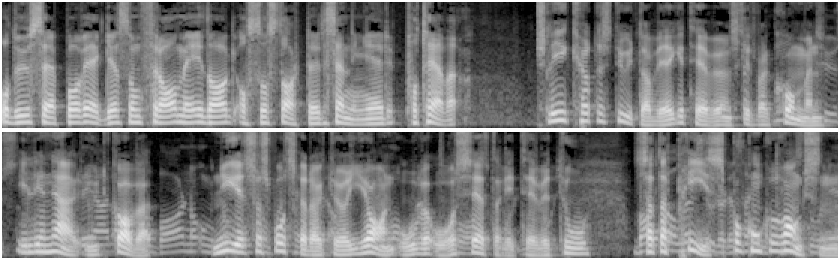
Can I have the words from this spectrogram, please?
og du ser på VG som fra og med i dag også starter sendinger på TV. Slik hørtes det ut da VGTV ønsket velkommen i lineær utgave. Nyhets- og sportsredaktør Jan Ove Aasæter i TV 2 setter pris på konkurransen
